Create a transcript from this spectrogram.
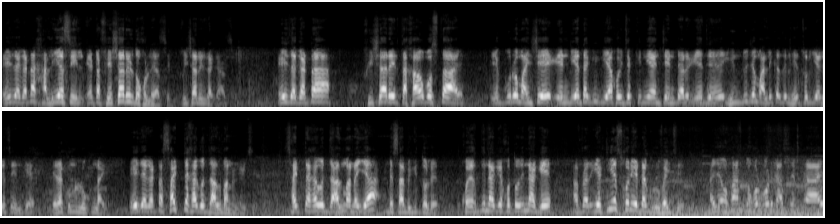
এই জায়গাটা খালি আছিল এটা ফিশারির দখলে আছে ফিশারির জায়গা আছে। এই জায়গাটা ফিশারির থাকা অবস্থায় একগুলো মানুষে ইন্ডিয়া থেকে গিয়া হয়েছে কিনে আনছে ইন্ডিয়ার এ যে হিন্দু যে মালিক আছে হে চলিয়া গেছে ইন্ডিয়ায় এরা কোনো লোক নাই এই জায়গাটা ষাটটা কাগজ জাল বানানো হয়েছে ষাটটা কাগজ জাল বানাইয়া বেচা বিক্রি তোলেন কয়েকদিন আগে কতদিন আগে আপনার এটিএস করে এটা গ্রুপ হয়েছে যে ওখান দখল করে আছে প্রায়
